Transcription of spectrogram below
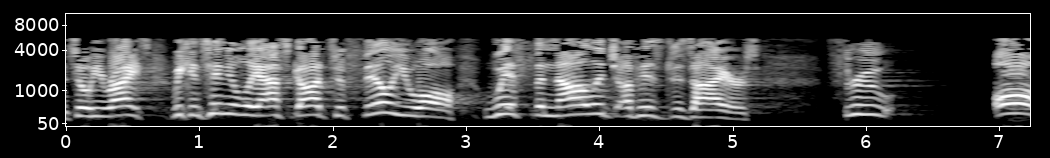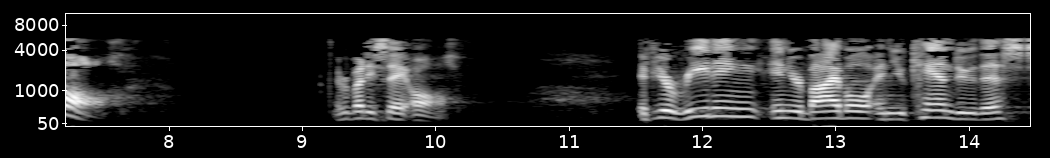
And so he writes, we continually ask God to fill you all with the knowledge of his desires through all. Everybody say all. If you're reading in your Bible and you can do this,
